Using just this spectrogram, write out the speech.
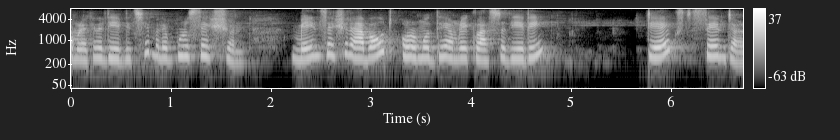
আমরা এখানে দিয়ে দিচ্ছি মানে পুরো সেকশন মেইন সেকশন অ্যাবাউট ওর মধ্যে আমরা এই ক্লাসটা দিয়ে দিই। টেক্সট সেন্টার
